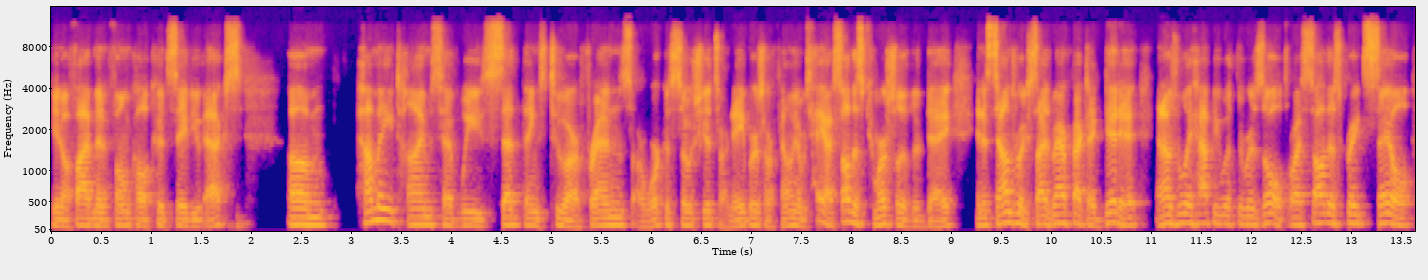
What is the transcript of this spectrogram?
you know, five minute phone call could save you X. Um, how many times have we said things to our friends, our work associates, our neighbors, our family members? Hey, I saw this commercial the other day and it sounds really exciting. As a matter of fact, I did it and I was really happy with the results. Or I saw this great sale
